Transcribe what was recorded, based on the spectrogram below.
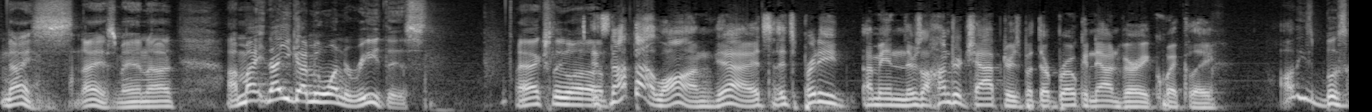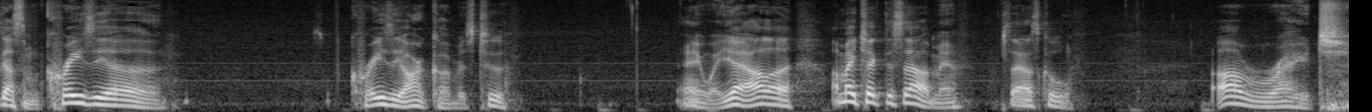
Nice, nice, man. Uh, I might now you got me wanting to read this. I actually, uh, it's not that long. Yeah, it's it's pretty. I mean, there's a hundred chapters, but they're broken down very quickly. all these books got some crazy, uh, crazy art covers too. Anyway, yeah, I'll, uh, I might check this out, man. Sounds cool. All right.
